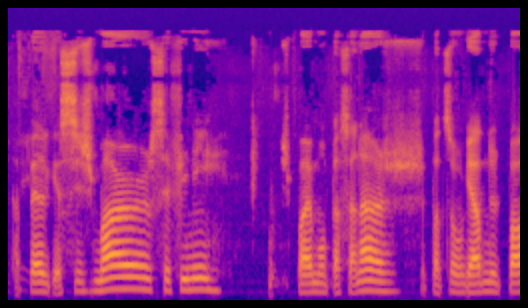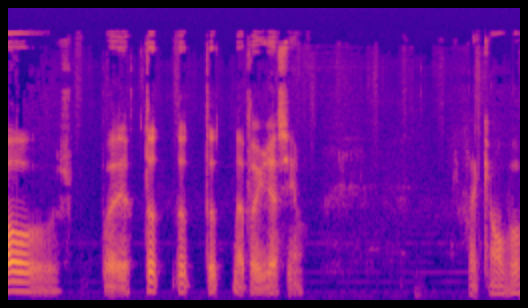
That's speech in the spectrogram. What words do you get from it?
Je rappelle que si je meurs, c'est fini. Je perds mon personnage, j'ai pas de sauvegarde nulle part, je perds toute, toute, toute ma progression. Fait qu'on va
